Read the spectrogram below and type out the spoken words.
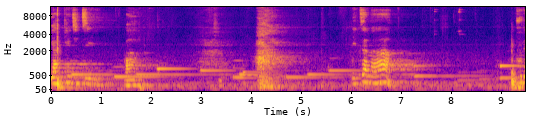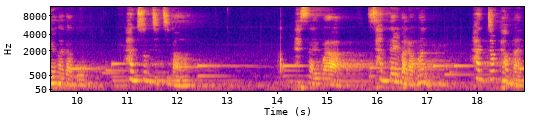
약해지지 마. 있잖아. 불행하다고 한숨 짓지 마. 햇살과 산들바람은 한쪽 편만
